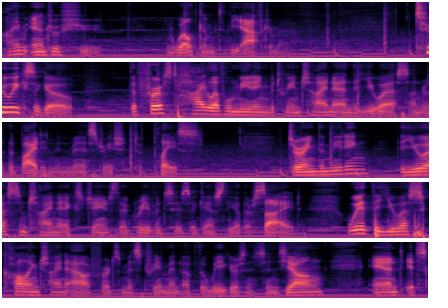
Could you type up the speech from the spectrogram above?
I'm Andrew Xu, and welcome to the Aftermath. Two weeks ago, the first high level meeting between China and the US under the Biden administration took place. During the meeting, the US and China exchanged their grievances against the other side, with the US calling China out for its mistreatment of the Uyghurs in Xinjiang and its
